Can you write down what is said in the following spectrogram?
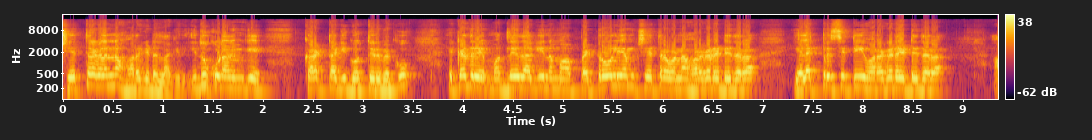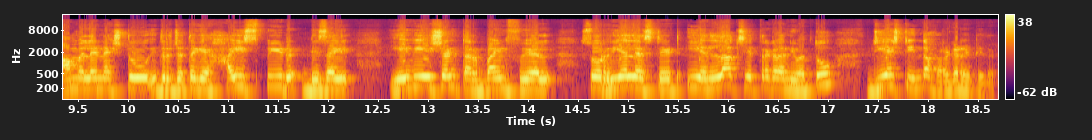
ಕ್ಷೇತ್ರಗಳನ್ನು ಹೊರಗಿಡಲಾಗಿದೆ. ಇದು ಕೂಡ ನಿಮಗೆ ಕರೆಕ್ಟಾಗಿ ಗೊತ್ತಿರಬೇಕು. ಯಾಕಂದರೆ ಮೊದಲೇದಾಗಿ ನಮ್ಮ ಪೆಟ್ರೋಲಿಯಂ ಕ್ಷೇತ್ರವನ್ನು ಹೊರಗಡೆ ಇಟ್ಟಿದ್ದಾರೆ ಎಲೆಕ್ಟ್ರಿಸಿಟಿ ಹೊರಗಡೆ ಇಟ್ಟಿದ್ದಾರೆ ಆಮೇಲೆ ನೆಕ್ಸ್ಟು ಇದ್ರ ಜೊತೆಗೆ high speed diesel aviation, turbine, fuel so real estate ಈ ಎಲ್ಲ ಕ್ಷೇತ್ರಗಳನ್ನು ಇವತ್ತು ಜಿ ಎಸ್ ಟಿಯಿಂದ ಹೊರಗಡೆ ಇಟ್ಟಿದ್ದಾರೆ.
